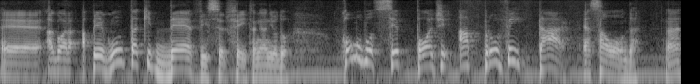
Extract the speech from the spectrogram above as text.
É, agora, a pergunta que deve ser feita, né, Anildo? Como você pode aproveitar essa onda? né?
